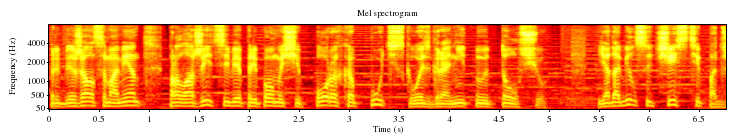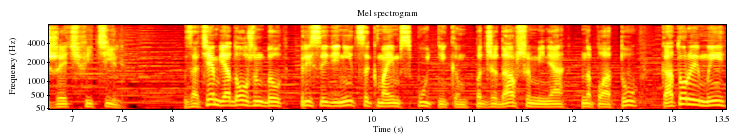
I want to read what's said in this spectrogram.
Приближался момент проложить себе при помощи пороха путь сквозь гранитную толщу. Я добился чести поджечь фитиль. Затем я должен был присоединиться к моим спутникам, поджидавшим меня на плоту, который мы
